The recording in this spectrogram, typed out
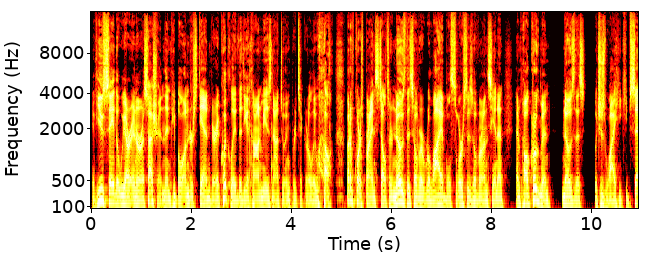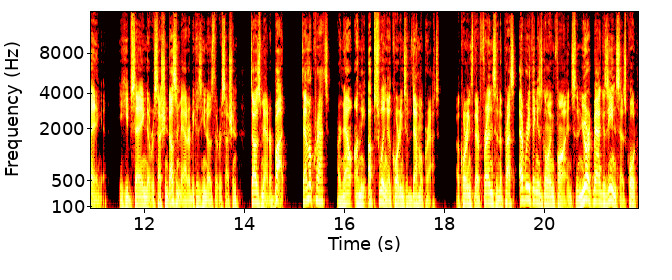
If you say that we are in a recession, then people understand very quickly that the economy is not doing particularly well. But of course, Brian Stelter knows this over reliable sources over on CNN, and Paul Krugman knows this, which is why he keeps saying it. He keeps saying that recession doesn't matter because he knows that recession does matter. But Democrats are now on the upswing, according to the Democrats. According to their friends in the press, everything is going fine. So the New York Magazine says, quote,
